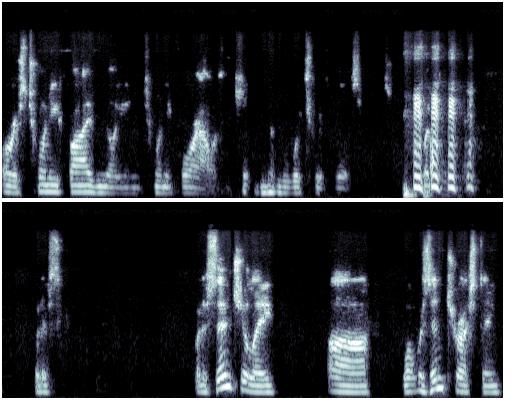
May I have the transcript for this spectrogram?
or it's 25 million in 24 hours. I can't remember which was this. But, but, it's, but essentially, uh, what was interesting,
